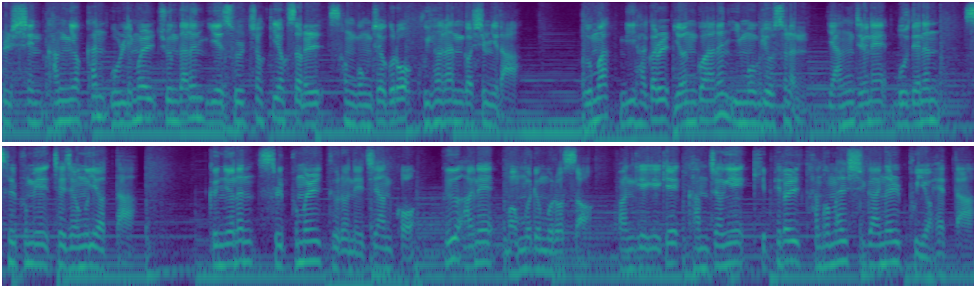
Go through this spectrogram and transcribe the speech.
훨씬 강력한 울림을 준다는 예술적 역설을 성공적으로 구현한 것입니다. 음악 미학을 연구하는 이모 교수는 양전의 무대는 슬픔의 재정이었다. 그녀는 슬픔을 드러내지 않고 그 안에 머무름으로써 관객에게 감정의 깊이를 탐험할 시간을 부여했다.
